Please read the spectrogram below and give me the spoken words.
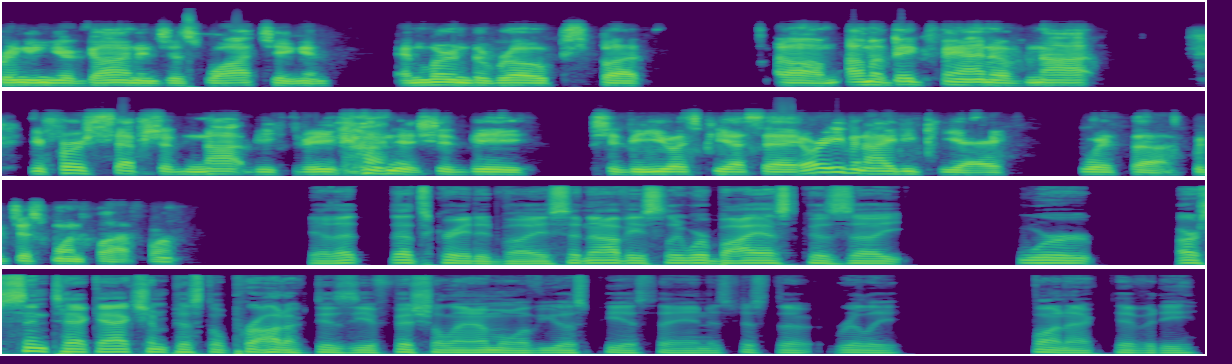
bringing your gun and just watching and and learn the ropes. But um, I'm a big fan of not your first step should not be three gun. It should be should be USPSA or even IDPA with uh, with just one platform. Yeah, that that's great advice. And obviously, we're biased because uh, we're our Syntech action pistol product is the official ammo of USPSA, and it's just a really fun activity.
